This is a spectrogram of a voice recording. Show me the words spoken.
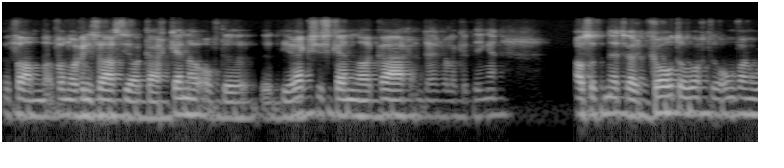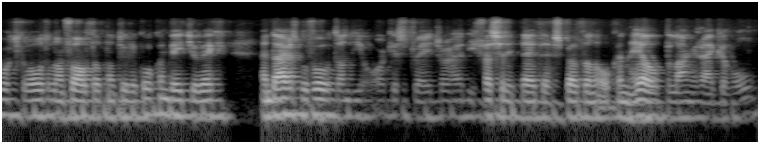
van, van organisaties die elkaar kennen of de, directies kennen elkaar en dergelijke dingen. Als het netwerk groter wordt, de omvang wordt groter, dan valt dat natuurlijk ook een beetje weg. En daar is bijvoorbeeld dan die orchestrator, die faciliteiter, speelt dan ook een heel belangrijke rol.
